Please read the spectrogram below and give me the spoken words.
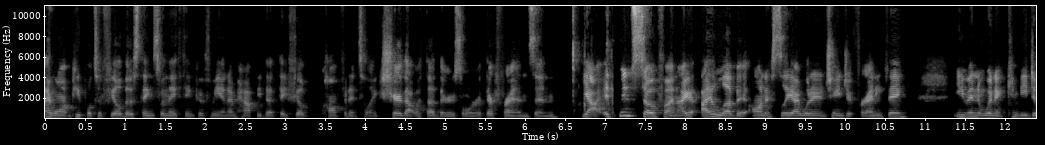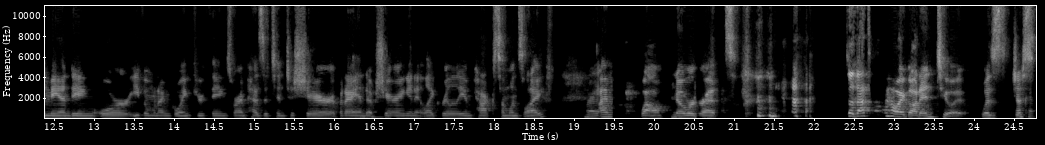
I want people to feel those things when they think of me. And I'm happy that they feel confident to like share that with others or their friends. And yeah, it's been so fun. I, I love it. Honestly, I wouldn't change it for anything even when it can be demanding or even when I'm going through things where I'm hesitant to share, but I end up mm-hmm. sharing and it like really impacts someone's life. Right. I'm wow, no regrets. so that's how I got into it was just okay.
